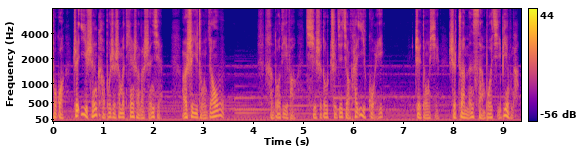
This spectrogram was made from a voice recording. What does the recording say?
不过这异神可不是什么天上的神仙，而是一种妖物。很多地方其实都直接叫它异鬼。这东西是专门散播疾病的。”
